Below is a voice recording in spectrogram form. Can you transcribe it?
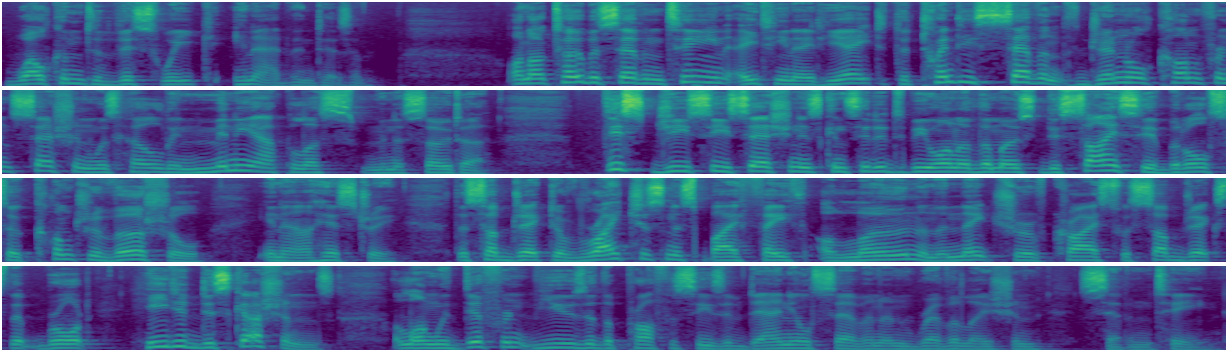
Welcome to This Week in Adventism. On October 17, 1888, the 27th General Conference session was held in Minneapolis, Minnesota. This GC session is considered to be one of the most decisive but also controversial in our history. The subject of righteousness by faith alone and the nature of Christ were subjects that brought heated discussions, along with different views of the prophecies of Daniel 7 and Revelation 17.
